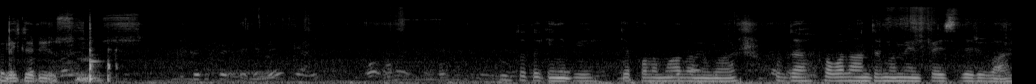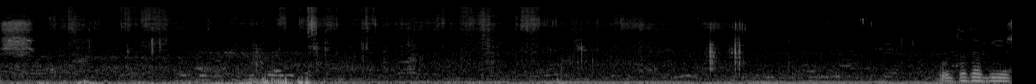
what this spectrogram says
Böyle görüyorsunuz. Burada da gene bir depolama alanı var. Burada havalandırma menfezleri var. Burada da bir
